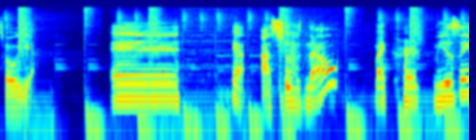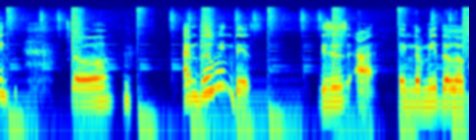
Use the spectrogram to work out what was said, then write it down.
So yeah. And yeah, as of now, my current music. So I'm doing this. This is uh, in the middle of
